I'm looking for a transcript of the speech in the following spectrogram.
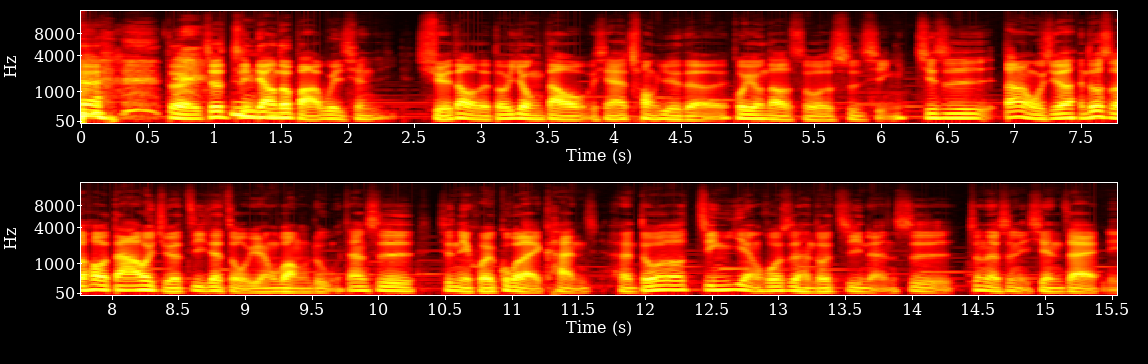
对，就尽量都把我以前。学到的都用到我现在创业的会用到的所有事情。其实，当然，我觉得很多时候大家会觉得自己在走冤枉路，但是其实你回过来看，很多经验或是很多技能是真的是你现在你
